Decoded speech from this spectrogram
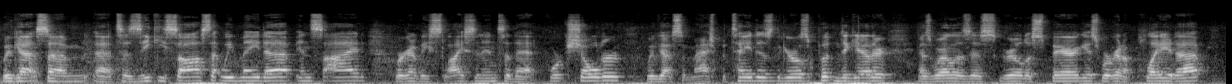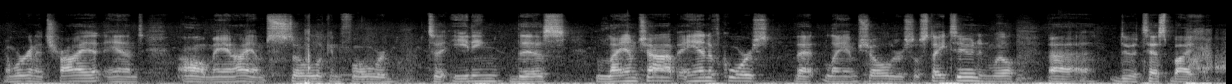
we've got some uh, tzatziki sauce that we've made up inside. We're going to be slicing into that pork shoulder. We've got some mashed potatoes the girls are putting together, as well as this grilled asparagus. We're going to plate it up and we're going to try it. And oh man, I am so looking forward to eating this lamb chop and, of course, that lamb shoulder. So stay tuned and we'll uh, do a test bite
